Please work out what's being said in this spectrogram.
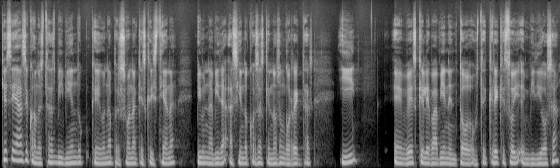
¿qué se hace cuando estás viviendo que una persona que es cristiana vive una vida haciendo cosas que no son correctas y eh, ves que le va bien en todo. ¿Usted cree que soy envidiosa?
